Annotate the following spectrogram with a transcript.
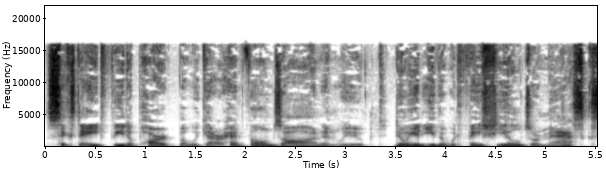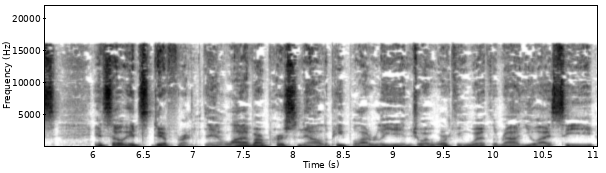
six to eight feet apart, but we got our headphones on and we're doing it either with face shields or masks. And so it's different. And a lot of our personnel, the people I really enjoy working with around UIC,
